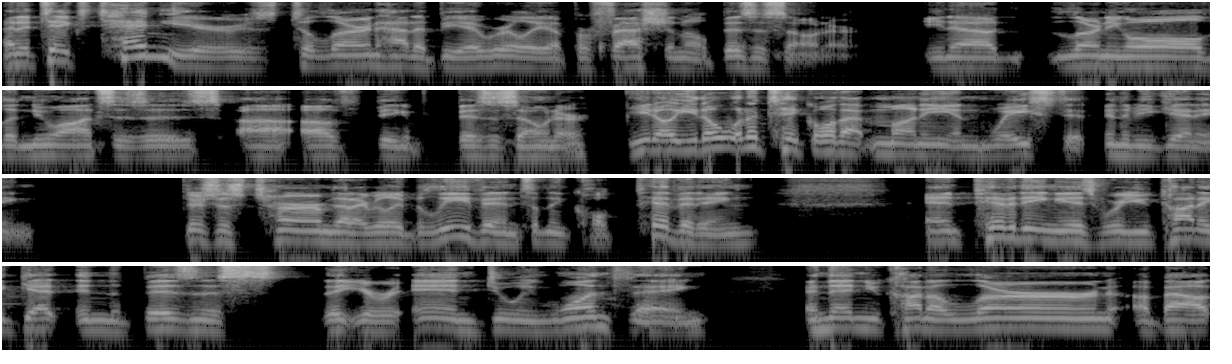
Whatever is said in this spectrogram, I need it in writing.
And it takes 10 years to learn how to be a really a professional business owner you know, learning all the nuances uh, of being a business owner. You know, you don't want to take all that money and waste it in the beginning. There's this term that I really believe in, something called pivoting. And pivoting is where you kind of get in the business that you're in doing one thing, and then you kind of learn about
